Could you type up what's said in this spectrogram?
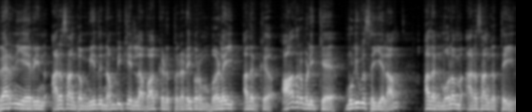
பெர்னியரின் அரசாங்கம் மீது நம்பிக்கையில்லா வாக்கெடுப்பு நடைபெறும் வேளை அதற்கு ஆதரவளிக்க முடிவு செய்யலாம். அதன் மூலம் அரசாங்கத்தை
